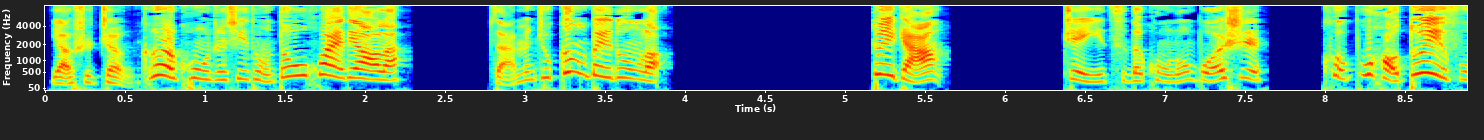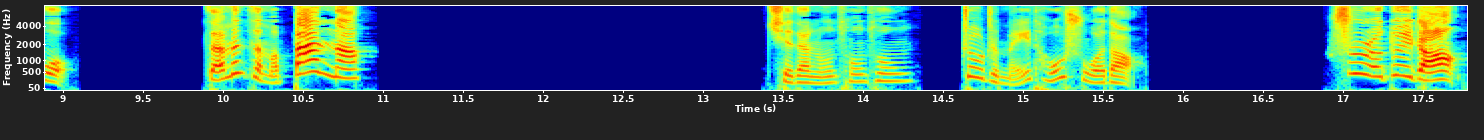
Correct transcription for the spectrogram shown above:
要是整个控制系统都坏掉了，咱们就更被动了。队长，这一次的恐龙博士可不好对付，咱们怎么办呢？切蛋龙匆匆皱着眉头说道：“是啊，队长，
